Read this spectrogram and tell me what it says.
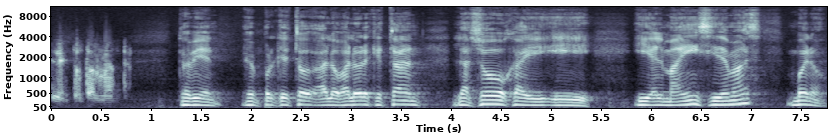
sí totalmente. Está bien, porque esto, a los valores que están, la soja y y el maíz y demás, bueno,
